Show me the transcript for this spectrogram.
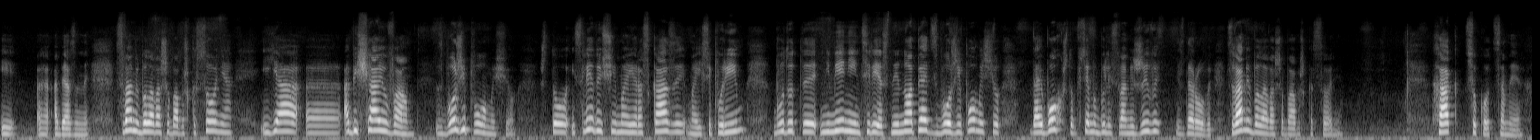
и э, обязаны. С вами была ваша бабушка Соня, и я э, обещаю вам с Божьей помощью, что и следующие мои рассказы, мои сипурим, будут э, не менее интересные, но опять с Божьей помощью, дай Бог, чтобы все мы были с вами живы и здоровы. С вами была ваша бабушка Соня. חג סוכות שמח.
